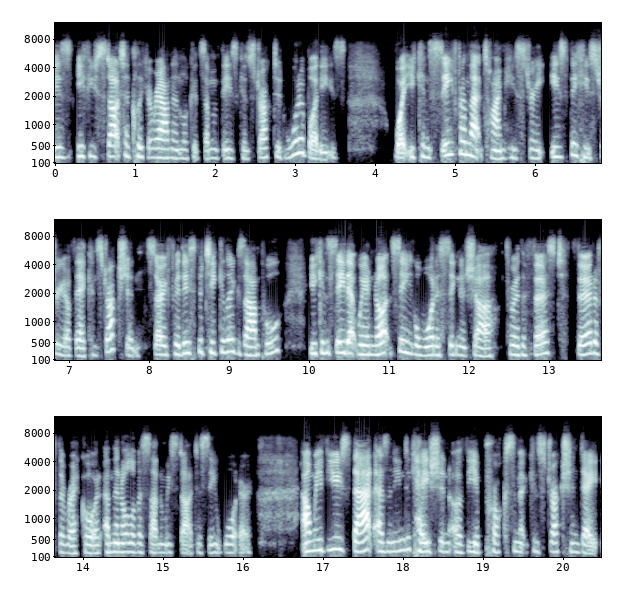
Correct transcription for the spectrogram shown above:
is if you start to click around and look at some of these constructed water bodies, what you can see from that time history is the history of their construction. So for this particular example, you can see that we're not seeing a water signature through the first third of the record, and then all of a sudden we start to see water. And we've used that as an indication of the approximate construction date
